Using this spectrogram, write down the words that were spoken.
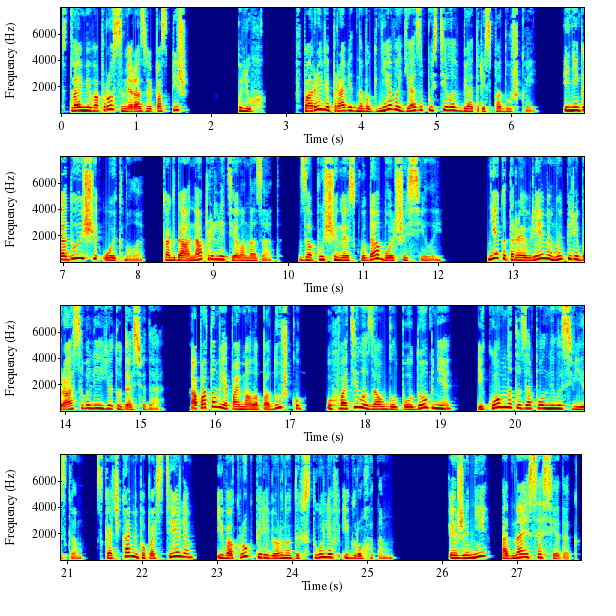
С твоими вопросами разве поспишь? Плюх. В порыве праведного гнева я запустила в Беатрис подушкой и негодующе ойкнула, когда она прилетела назад, запущенная с куда большей силой. Некоторое время мы перебрасывали ее туда-сюда, а потом я поймала подушку, ухватила за угол поудобнее, и комната заполнилась визгом, скачками по постелям и вокруг перевернутых стульев и грохотом. Эжени, одна из соседок,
